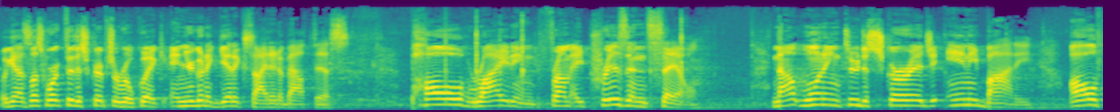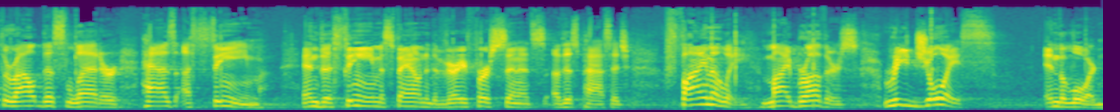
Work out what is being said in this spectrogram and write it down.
Well, guys, let's work through the scripture real quick, and you're going to get excited about this. Paul writing from a prison cell, not wanting to discourage anybody, all throughout this letter has a theme. And the theme is found in the very first sentence of this passage Finally, my brothers, rejoice in the Lord.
